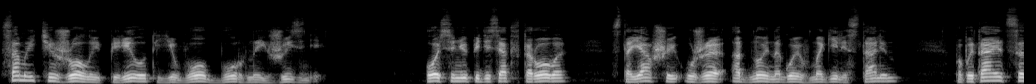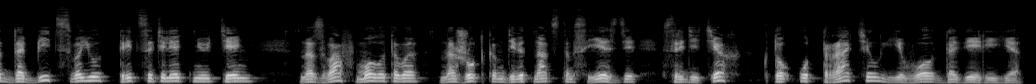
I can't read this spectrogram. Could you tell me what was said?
самый тяжелый период его бурной жизни. Осенью 52-го, стоявший уже одной ногой в могиле Сталин, попытается добить свою тридцатилетнюю тень, назвав Молотова на жутком девятнадцатом съезде среди тех, кто утратил его доверие.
